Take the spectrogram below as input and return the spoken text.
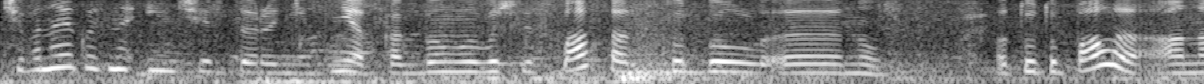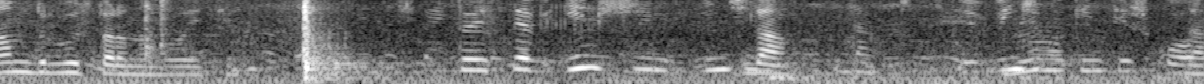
Чи вона якось на іншій стороні? була? Нет, как бы мы вышли с класса, тут был, э, ну, вот тут упало, а нам в другую сторону было идти. Тобто це в іншому, іншій, Да. в іншому кінці школи.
